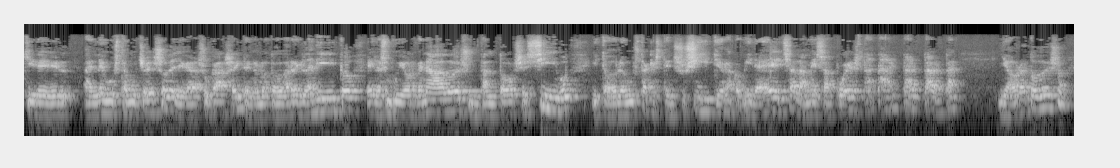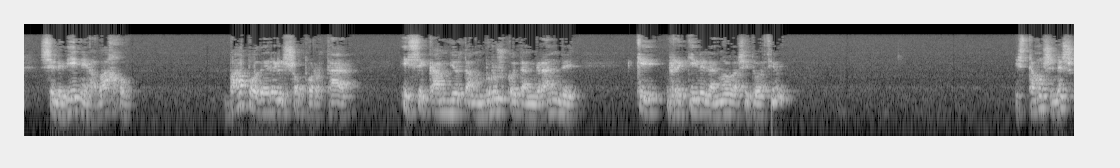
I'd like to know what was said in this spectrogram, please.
quiere, a él le gusta mucho eso de llegar a su casa y tenerlo todo arregladito, él es muy ordenado, es un tanto obsesivo y todo le gusta que esté en su sitio, la comida hecha, la mesa puesta, tal, tal, tal, tal. Y ahora todo eso se le viene abajo. ¿Va a poder él soportar ese cambio tan brusco, tan grande que requiere la nueva situación? Estamos en eso.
